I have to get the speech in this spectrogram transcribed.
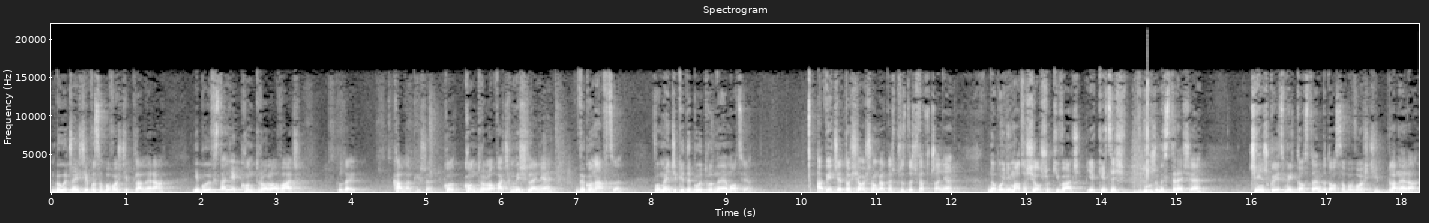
były częściej w osobowości planera i były w stanie kontrolować, tutaj K napisze, kontrolować myślenie wykonawcy w momencie, kiedy były trudne emocje. A wiecie, to się osiąga też przez doświadczenie, no bo nie ma co się oszukiwać. Jak jesteś w dużym stresie, ciężko jest mieć dostęp do osobowości planera.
